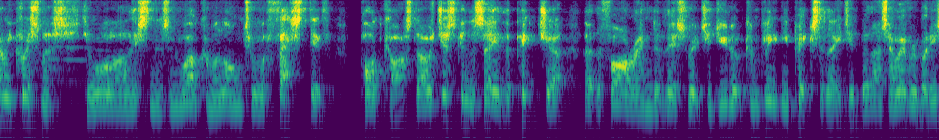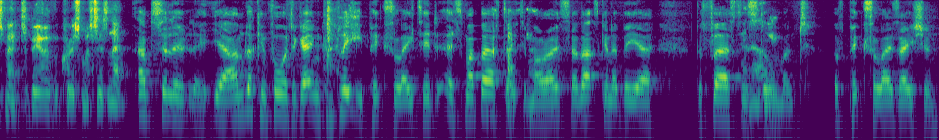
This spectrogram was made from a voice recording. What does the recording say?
Merry Christmas to all our listeners and welcome along to a festive podcast. I was just going to say the picture at the far end of this, Richard, you look completely pixelated, but that's how everybody's meant to be over Christmas, isn't it? Absolutely. Yeah, I'm looking forward to getting completely pixelated. It's my birthday tomorrow, so that's going to be uh, the first instalment of pixelization.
